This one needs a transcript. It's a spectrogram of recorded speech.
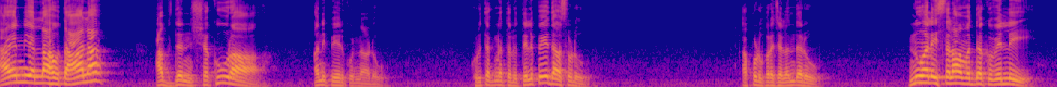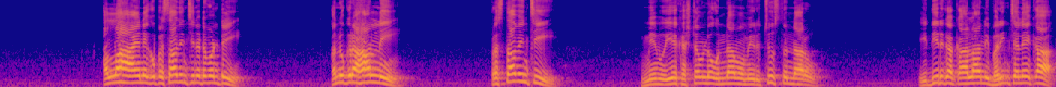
ఆయన్ని అల్లాహు తాలా అబ్దన్ షకూరా అని పేర్కొన్నాడు. కృతజ్ఞతలు తెలిపే దాసుడు. అప్పుడు ప్రజలందరూ నూ అలీ ఇస్లాం వద్దకు వెళ్ళి అల్లాహ్ ఆయనకు ప్రసాదించినటువంటి అనుగ్రహాల్ని ప్రస్తావించి మేము ఏ కష్టంలో ఉన్నామో మీరు చూస్తున్నారు. ఈ దీర్ఘకాలాన్ని భరించలేక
